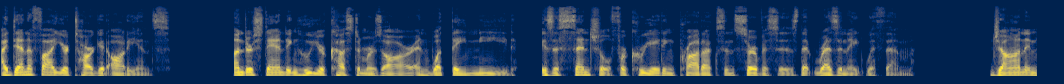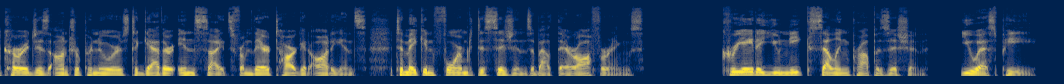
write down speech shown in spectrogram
Identify your target audience. Understanding who your customers are and what they need is essential for creating products and services that resonate with them. John encourages entrepreneurs to gather insights from their target audience to make informed decisions about their offerings. Create a unique selling proposition, USP.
